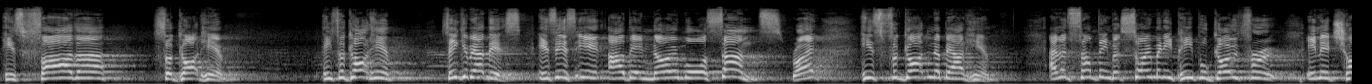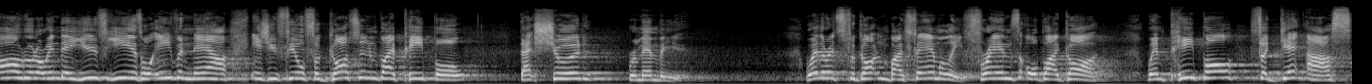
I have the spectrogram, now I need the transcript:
His father forgot him. He forgot him. Think about this. Is this it? Are there no more sons? Right? He's forgotten about him. And it's something that so many people go through in their childhood or in their youth years or even now is you feel forgotten by people that should remember you. Whether it's forgotten by family, friends, or by God. When people forget us,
